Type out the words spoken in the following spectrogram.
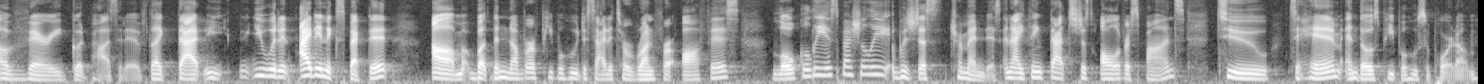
a very good positive. Like, that you wouldn't, I didn't expect it. Um, but the number of people who decided to run for office locally especially it was just tremendous. And i think that's just all a response to to him and those people who support him.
